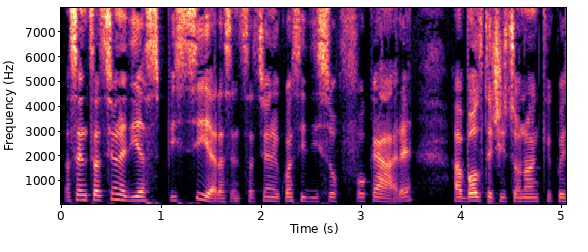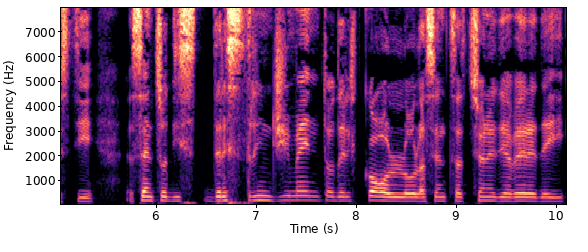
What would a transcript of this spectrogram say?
la sensazione di asfissia, la sensazione quasi di soffocare, a volte ci sono anche questi eh, senso di restringimento del collo, la sensazione di avere dei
